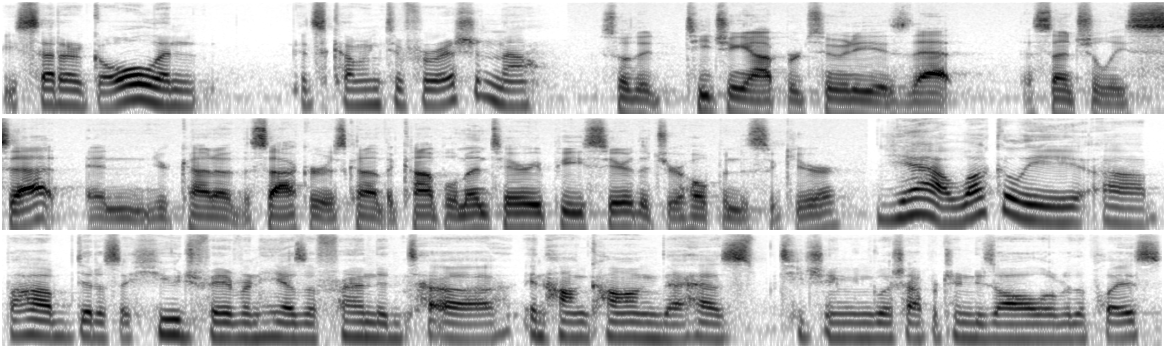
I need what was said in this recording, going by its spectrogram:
we set our goal, and it's coming to fruition now. So the teaching opportunity is that essentially set, and you're kind of the soccer is kind of the complementary piece here that you're hoping to secure. Yeah, luckily uh, Bob did us a huge favor, and he has a friend in uh, in Hong Kong that has teaching English opportunities all over the place.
